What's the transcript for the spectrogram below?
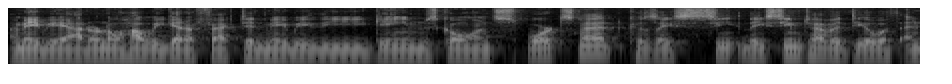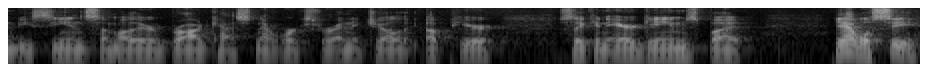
uh, maybe I don't know how we get affected. Maybe the games go on Sportsnet because they see they seem to have a deal with NBC and some other broadcast networks for NHL up here, so they can air games. But yeah, we'll see.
